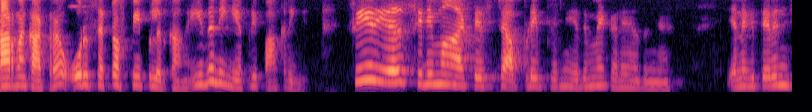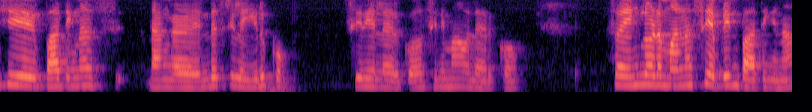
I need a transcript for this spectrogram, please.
காரணம் காட்டுற ஒரு செட் ஆஃப் பீப்புள் இருக்காங்க. இதை நீங்க எப்படி பாக்குறீங்க சீரியல் சினிமா ஆர்டிஸ்ட் அப்படி இப்படின்னு எதுவுமே கிடையாதுங்க. எனக்கு தெரிஞ்சு பார்த்தீங்கன்னா நாங்கள் இண்டஸ்ட்ரியில் இருக்கோம். சீரியலில் இருக்கோம் சினிமாவில் இருக்கோம். ஸோ எங்களோட மனசு எப்படின்னு பார்த்தீங்கன்னா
